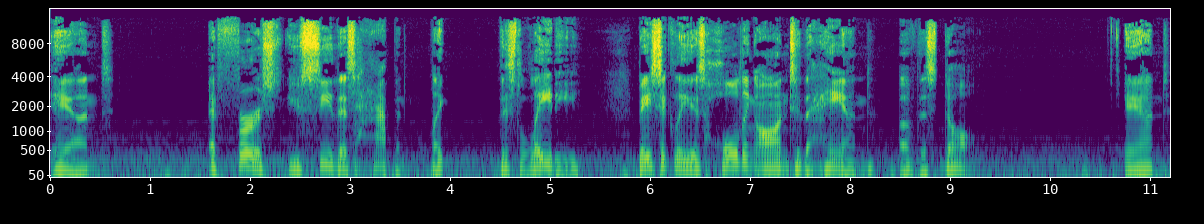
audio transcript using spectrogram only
and at first you see this happen like this lady basically is holding on to the hand of this doll and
